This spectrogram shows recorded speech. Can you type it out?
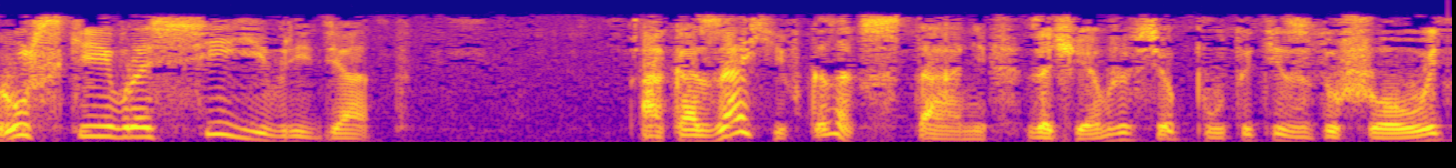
Русские в России вредят, а казахи в Казахстане. Зачем же все путать и затушевывать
